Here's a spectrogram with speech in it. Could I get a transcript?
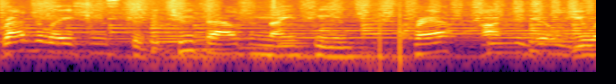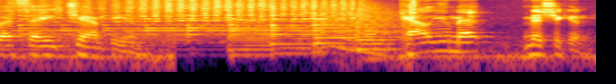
congratulations to the 2019 Kraft Hockeyville USA champion, Calumet, Michigan.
